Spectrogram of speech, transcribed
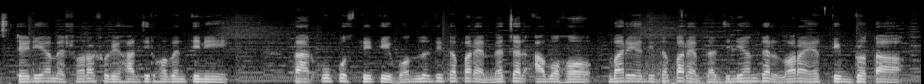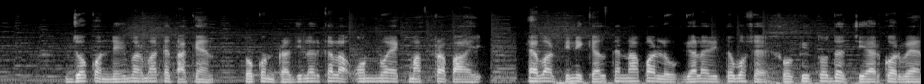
স্টেডিয়ামে সরাসরি হাজির হবেন তিনি। তার উপস্থিতি বদলে দিতে পারে ম্যাচের আবহ, বাড়িয়ে দিতে পারে ব্রাজিলিয়ানদের লড়াইয়ের তীব্রতা। যখন নেইমার মাঠে থাকেন, তখন ব্রাজিলের খেলা অন্য এক মাত্রা পায়। এবার তিনি খেলতে না পারলেও গ্যালারিতে বসে সতীর্থদের চেয়ার করবেন,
